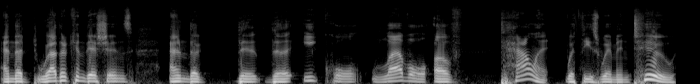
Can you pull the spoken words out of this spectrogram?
and the weather conditions and the the the equal level of talent with these women too.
